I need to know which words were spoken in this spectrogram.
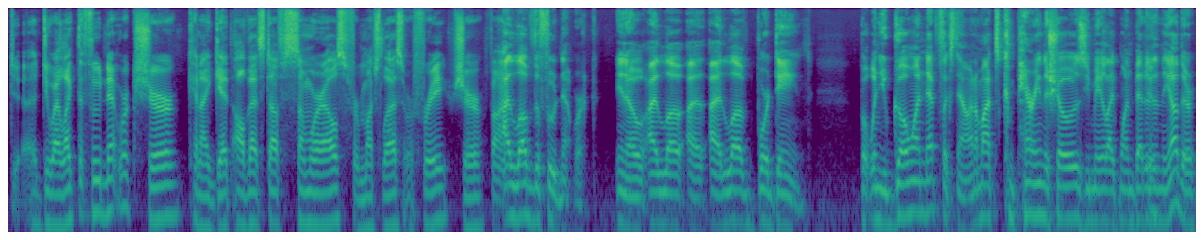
D- uh, do I like the Food Network? Sure. Can I get all that stuff somewhere else for much less or free? Sure, fine. I love the Food Network. You know, I love I, I love Bourdain. But when you go on Netflix now, and I'm not comparing the shows, you may like one better than the other.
